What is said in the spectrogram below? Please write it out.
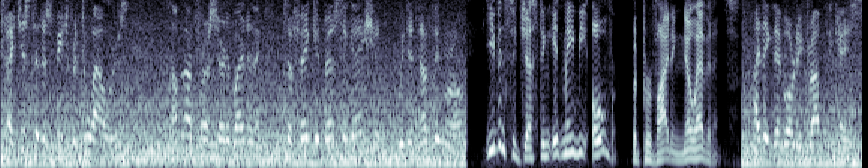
I just did a speech for two hours. I'm not frustrated by anything. It's a fake investigation. We did nothing wrong. Even suggesting it may be over, but providing no evidence. I think they've already dropped the case,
